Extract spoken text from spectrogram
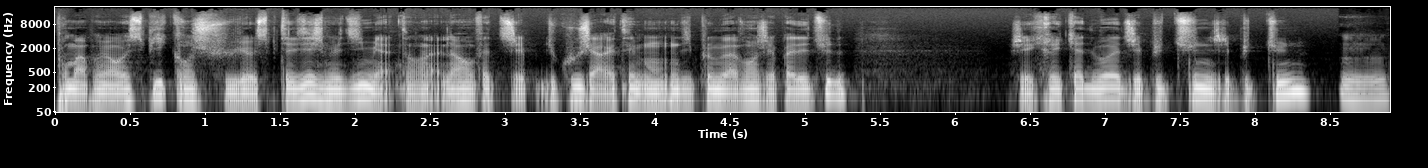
pour ma première hospice, quand je suis hospitalisé, je me dis, mais attends, là, en fait, du coup, j'ai arrêté mon diplôme avant, j'ai pas d'études. J'ai créé quatre boîtes, j'ai plus de thunes, j'ai plus de thunes Mhm.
